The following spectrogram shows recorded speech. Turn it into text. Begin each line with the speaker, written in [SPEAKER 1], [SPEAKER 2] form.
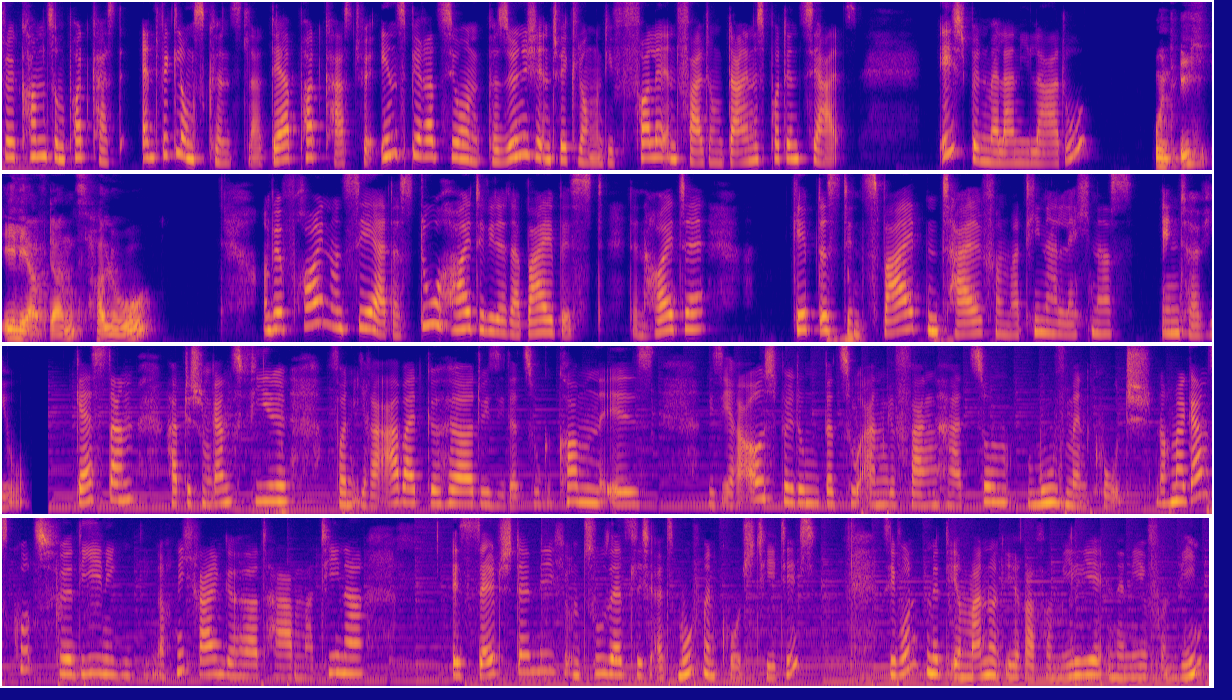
[SPEAKER 1] Herzlich willkommen zum Podcast Entwicklungskünstler, der Podcast für Inspiration, persönliche Entwicklung und die volle Entfaltung deines Potenzials. Ich bin Melanie Ladu.
[SPEAKER 2] Und ich, Eliav Danz. Hallo.
[SPEAKER 1] Und wir freuen uns sehr, dass du heute wieder dabei bist, denn heute gibt es den zweiten Teil von Martina Lechners Interview. Gestern habt ihr schon ganz viel von ihrer Arbeit gehört, wie sie dazu gekommen ist, wie sie ihre Ausbildung dazu angefangen hat zum Movement Coach. Nochmal ganz kurz für diejenigen, die noch nicht reingehört haben. Martina ist selbstständig und zusätzlich als Movement Coach tätig. Sie wohnt mit ihrem Mann und ihrer Familie in der Nähe von Wien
